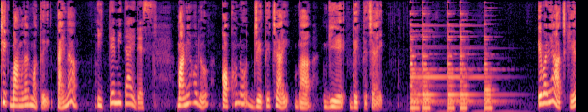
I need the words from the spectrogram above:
ঠিক বাংলার মতোই তাই না? মানে হলো কখনো যেতে চাই বা গিয়ে দেখতে চাই। এবারে আজকের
